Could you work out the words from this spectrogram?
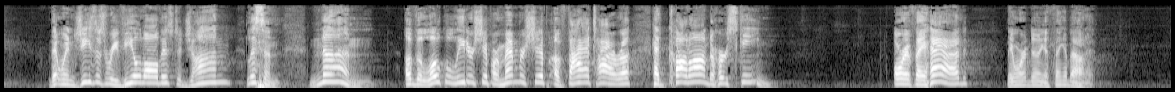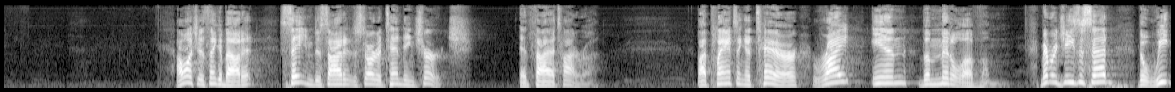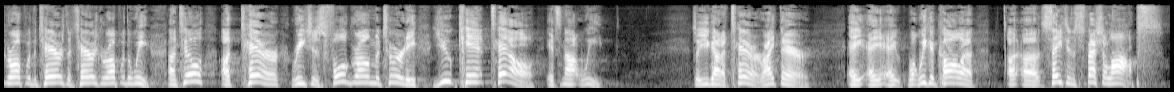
That when Jesus revealed all this to John, listen, none of the local leadership or membership of Thyatira had caught on to her scheme. Or if they had, they weren't doing a thing about it. I want you to think about it Satan decided to start attending church at Thyatira by planting a tare right in the middle of them. Remember, Jesus said, the wheat grow up with the tares, the tares grow up with the wheat. Until a tare reaches full grown maturity, you can't tell it's not wheat. So you got a tare right there. A, a, a what we could call a, a, a Satan's special ops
